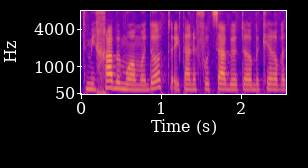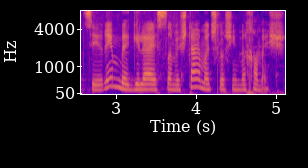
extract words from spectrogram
תמיכה במועמדות הייתה נפוצה ביותר בקרב הצעירים בגילאי 22 עד 35.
